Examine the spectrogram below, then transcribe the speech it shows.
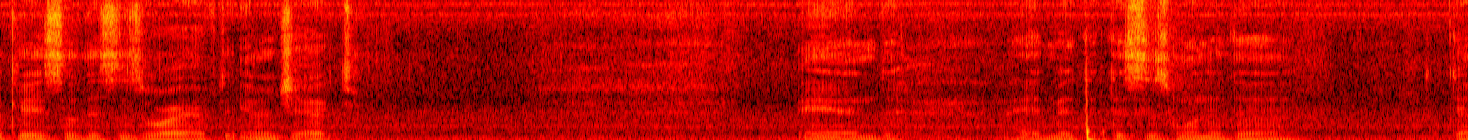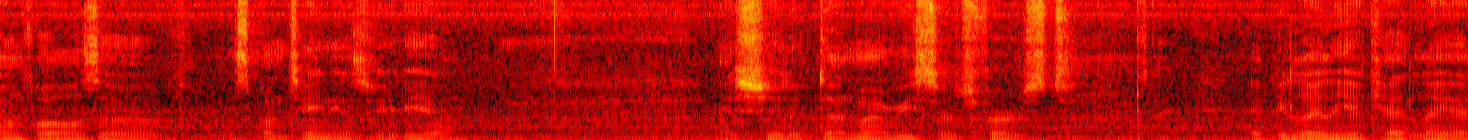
okay, so this is where I have to interject. And I admit that this is one of the downfalls of a spontaneous video. I should have done my research first. Epilalia cattleya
